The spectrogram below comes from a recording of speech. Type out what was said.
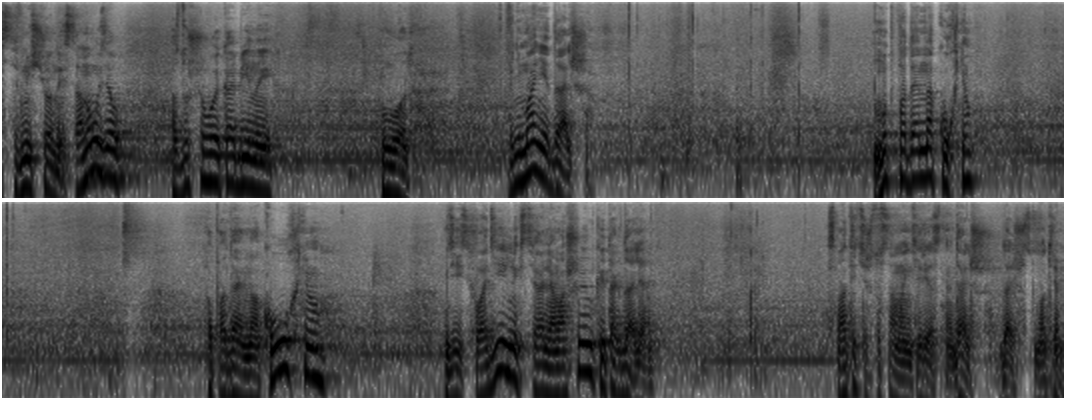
совмещенный санузел с душевой кабиной. Вот. Внимание дальше. Мы попадаем на кухню. Попадаем на кухню, где есть холодильник, стиральная машинка и так далее. Смотрите, что самое интересное. Дальше, дальше смотрим.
